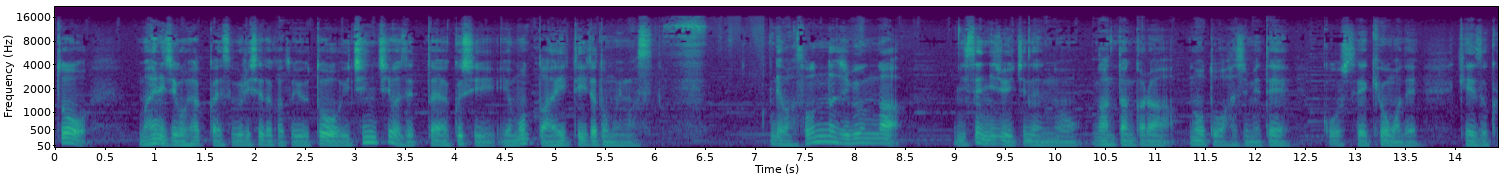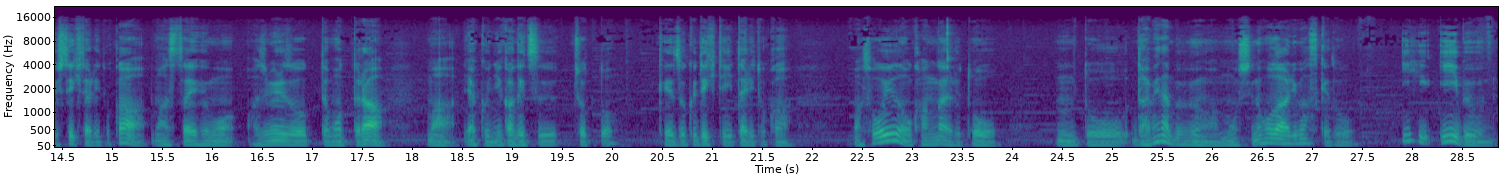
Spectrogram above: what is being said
と毎日500回素振りしてたかというと1日は絶対空くしいやもっと空いていたと思います。ではそんな自分が2021年の元旦からノートを始めてこうして今日まで継続してきたりとか、まあ、スタイフも始めるぞって思ったらまあ約2ヶ月ちょっと継続できていたりとか、まあ、そういうのを考えるとうんとダメな部分はもう死ぬほどありますけどいいいい部分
